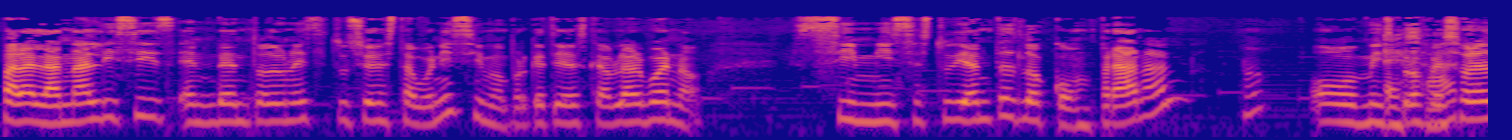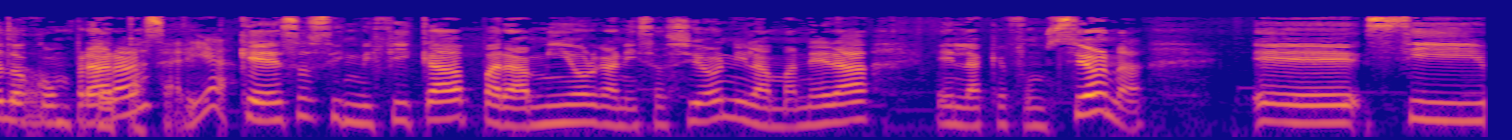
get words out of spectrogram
para el análisis en, dentro de una institución está buenísimo, porque tienes que hablar, bueno, si mis estudiantes lo compraran, ¿no? o mis profesores lo compraran, ¿qué eso significa para mi organización y la manera en la que funciona. Eh, si,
